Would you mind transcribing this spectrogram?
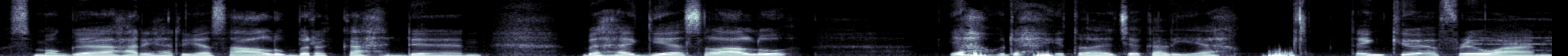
semoga hari-harinya selalu berkah dan bahagia selalu. Ya udah itu aja kali ya. Thank you everyone.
